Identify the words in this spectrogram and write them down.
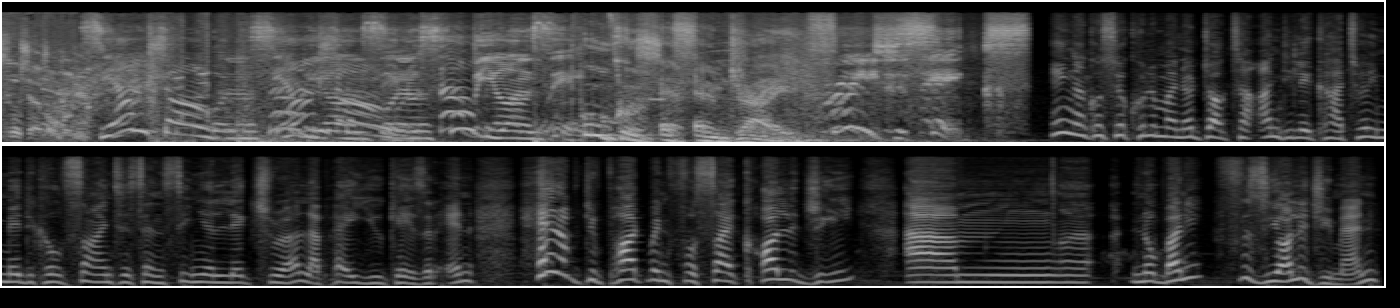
Ladies and gentlemen, Siyamhlongo noSiyamhlongo noSabeyonce. Ukhosi FM Drive. 3 to 6. Ingakho sikhuluma no Dr Andile Khatho, a medical scientist and senior lecturer lapha e-UKZN, head of department for psychology, um uh, nobani physiology man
